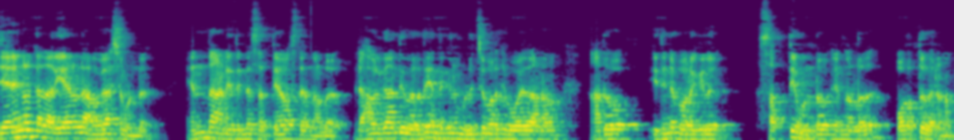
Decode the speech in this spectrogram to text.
ജനങ്ങൾക്ക് അത് അറിയാനുള്ള അവകാശമുണ്ട്. എന്താണ് ഇതിന്റെ സത്യാവസ്ഥ എന്നുള്ളത്? രാഹുൽ ഗാന്ധി വെറുതെ എന്തെങ്കിലും വിളിച്ചു പറഞ്ഞു പോയതാണോ? അതോ ഇതിന്റെ പുറകിൽ സത്യമുണ്ടോ എന്നുള്ളത് പുറത്തു വരണം.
